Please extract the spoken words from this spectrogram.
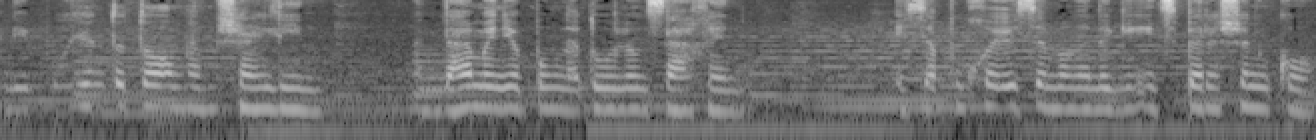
Hindi po yun totoo, Ma'am Charlene. Ang dami niyo pong natulong sa akin. Isa po kayo sa mga naging inspirasyon ko.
